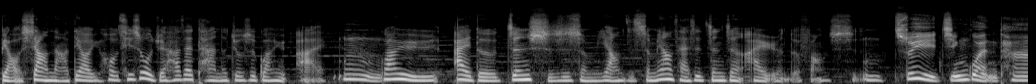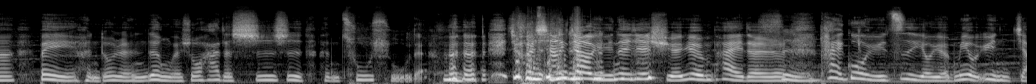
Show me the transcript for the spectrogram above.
表象拿掉以后，其实我觉得他在谈的就是关于爱，嗯，关于爱的真实是什么样子，什么样才是真正爱人的方式。嗯，所以尽管他被很多人认为说他的诗是很粗俗的，嗯、就相较于那些学院派的人，是太过于自由，也没有韵脚。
